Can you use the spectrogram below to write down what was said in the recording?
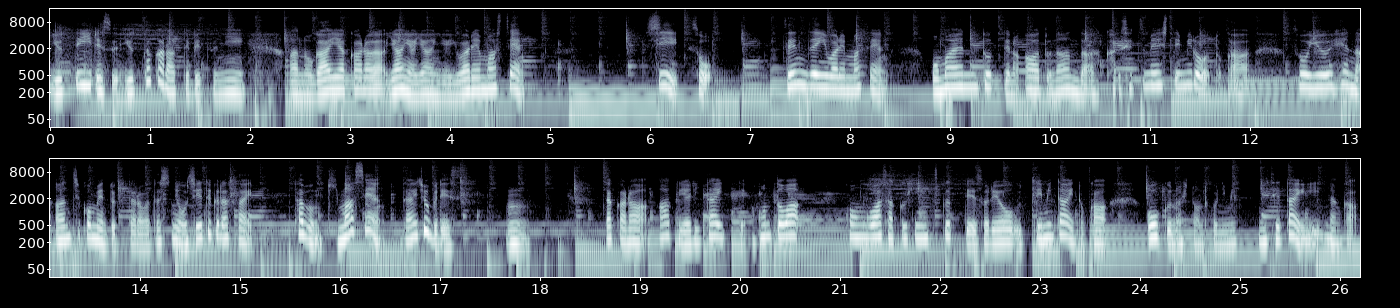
言っていいです。言ったからって別にあの外野からやんややんや言われません。しそう。全然言われません。お前にとってのアートなんだ。説明してみろとかそういう変なアンチコメント来たら私に教えてください。多分来ません。大丈夫です。うん。だからアートやりたいって。本当は今後は作品作ってそれを売ってみたいとか多くの人のとこに見せたい？なんか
